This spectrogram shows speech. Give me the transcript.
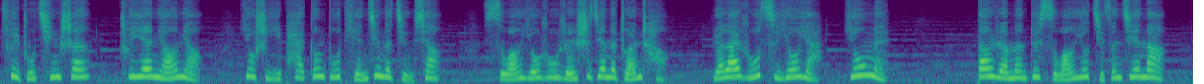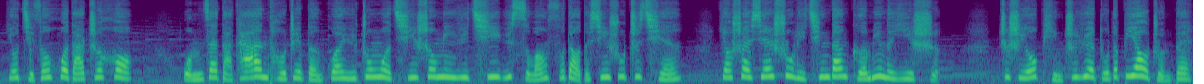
翠竹青山，炊烟袅袅，又是一派耕读恬静的景象。死亡犹如人世间的转场，原来如此优雅优美。当人们对死亡有几分接纳。有几分豁达之后，我们在打开《案头》这本关于中末期生命预期与死亡辅导的新书之前，要率先树立清单革命的意识，这是有品质阅读的必要准备。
